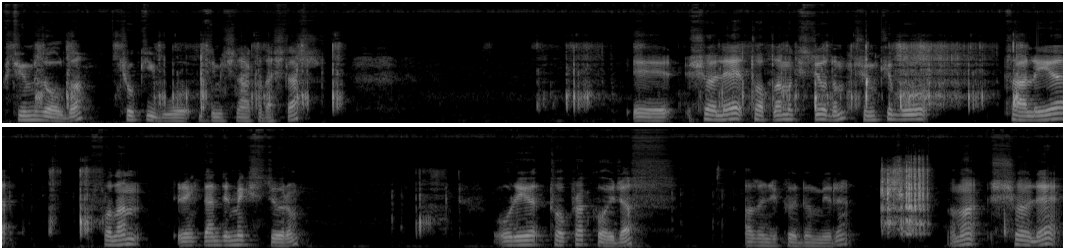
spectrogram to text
kütüğümüz oldu. Çok iyi bu bizim için arkadaşlar. Ee, şöyle toplamak istiyordum. Çünkü bu tarlayı falan renklendirmek istiyorum. Oraya toprak koyacağız. Az önce kırdığım yeri. Ama şöyle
